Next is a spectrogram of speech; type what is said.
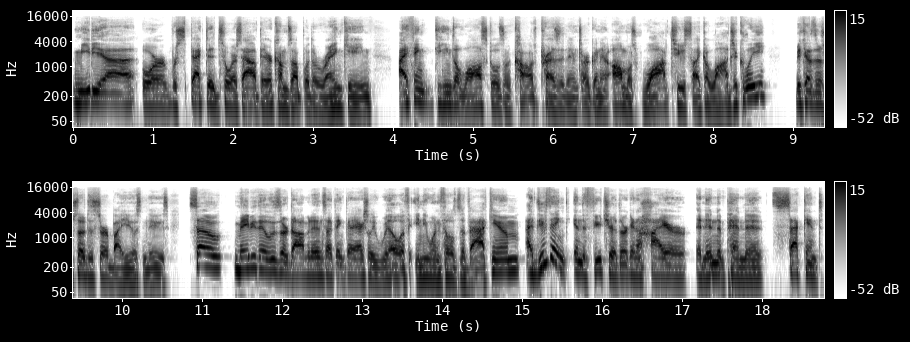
media or respected source out there comes up with a ranking I think deans of law schools and college presidents are going to almost want to psychologically because they're so disturbed by US news. So maybe they lose their dominance. I think they actually will if anyone fills the vacuum. I do think in the future they're going to hire an independent second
